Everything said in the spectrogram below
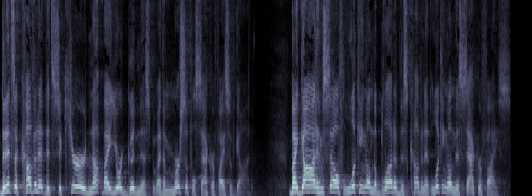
That it's a covenant that's secured not by your goodness, but by the merciful sacrifice of God by God Himself looking on the blood of this covenant, looking on this sacrifice,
